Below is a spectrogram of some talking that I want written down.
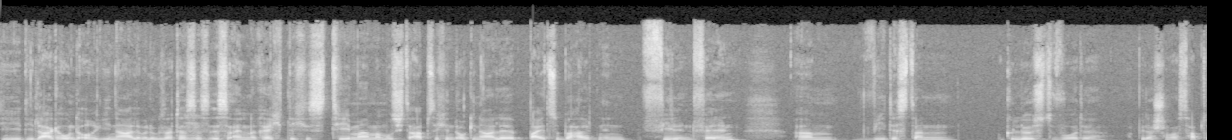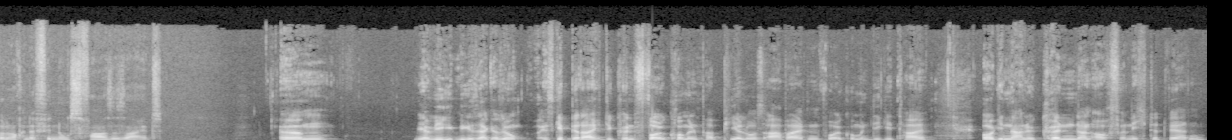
Die, die Lagerung der Originale, weil du gesagt hast, das ist ein rechtliches Thema. Man muss sich da absichern, Originale beizubehalten in vielen Fällen. Ähm, wie das dann gelöst wurde. Ob ihr da schon was habt oder noch in der Findungsphase seid. Ähm, ja, wie, wie, gesagt, also es gibt Bereiche, die können vollkommen papierlos arbeiten, vollkommen digital. Originale können dann auch vernichtet werden.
